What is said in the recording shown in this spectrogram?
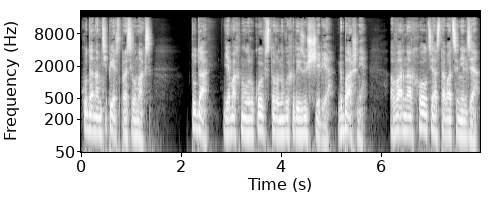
«Куда нам теперь?» – спросил Макс. «Туда», я махнул рукой в сторону выхода из ущелья, к башне. В Арнархолте оставаться нельзя.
